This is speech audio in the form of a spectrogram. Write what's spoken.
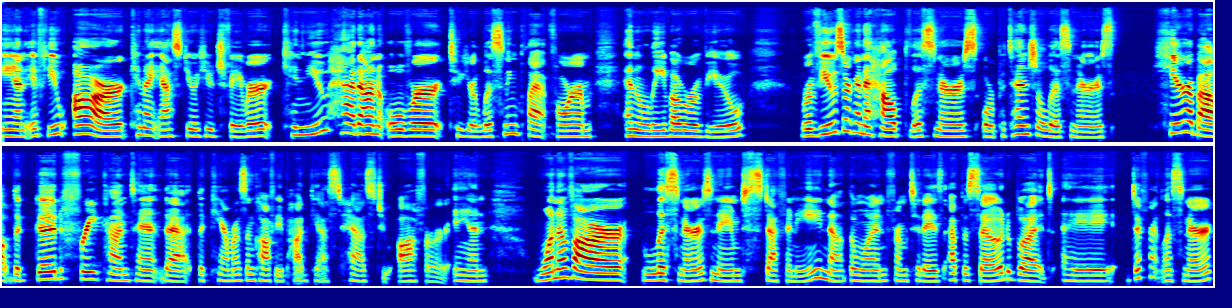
And if you are, can I ask you a huge favor? Can you head on over to your listening platform and leave a review? Reviews are going to help listeners or potential listeners hear about the good free content that the Cameras and Coffee podcast has to offer. And one of our listeners named Stephanie, not the one from today's episode, but a different listener,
